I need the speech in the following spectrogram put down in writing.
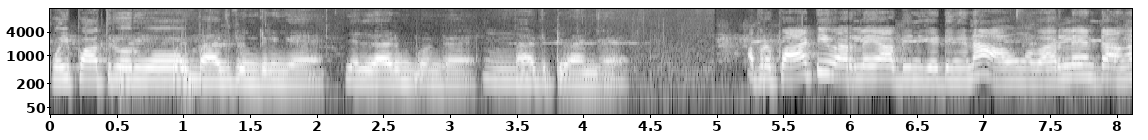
போய் பார்த்துட்டு வருவோம். பார்த்துட்டு வந்துடுங்க எல்லாரும் போங்க. பார்த்துட்டு வாங்க. அப்புறம் பாட்டி வரலையா அப்படின்னு கேட்டிங்கன்னா அவங்க வரலேன்ட்டாங்க.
